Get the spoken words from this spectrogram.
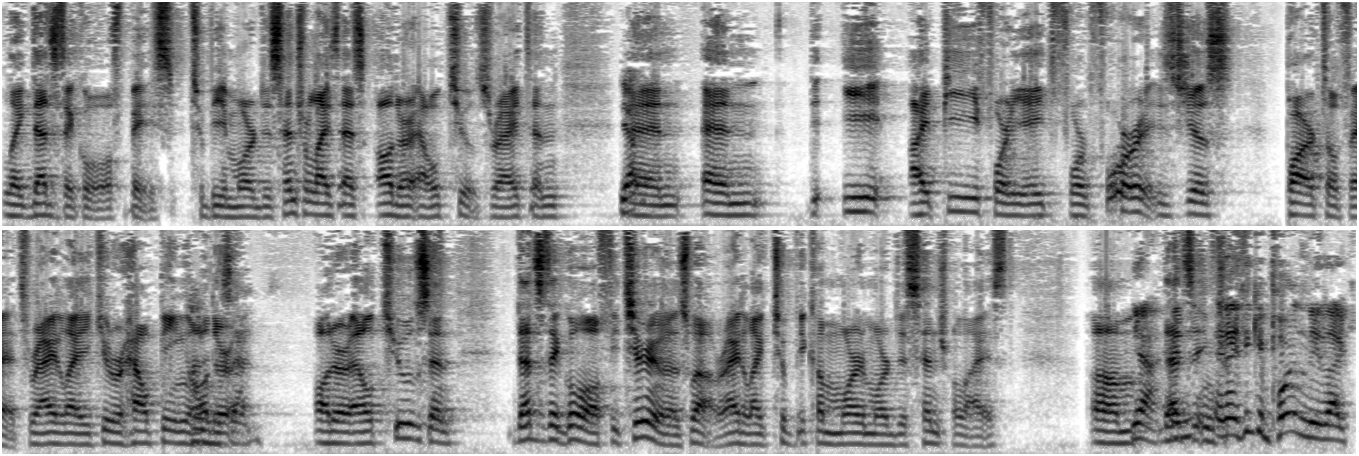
like that's the goal of Base to be more decentralized as other L2s, right? And yep. and and the EIP 4844 is just part of it, right? Like you're helping 100%. other other L2s and that's the goal of Ethereum as well, right? Like to become more and more decentralized. Um, yeah, and, and, I think importantly, like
